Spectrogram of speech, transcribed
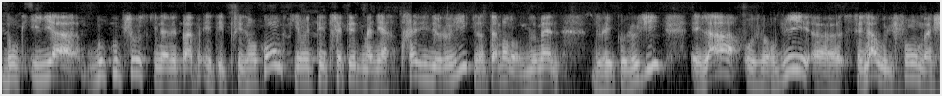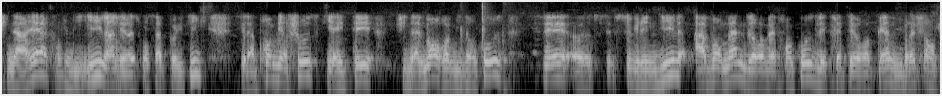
Donc il y a beaucoup de choses qui n'avaient pas été prises en compte, qui ont été traitées de manière très idéologique, notamment dans le domaine de l'écologie. Et là, aujourd'hui, euh, c'est là où ils font machine arrière. Quand je dis ils, hein, les responsables politiques, c'est la première chose qui a été finalement remise en cause, c'est euh, ce Green Deal, avant même de remettre en cause les traités européens de libre-échange.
